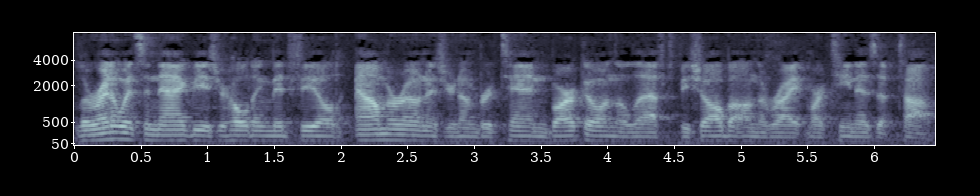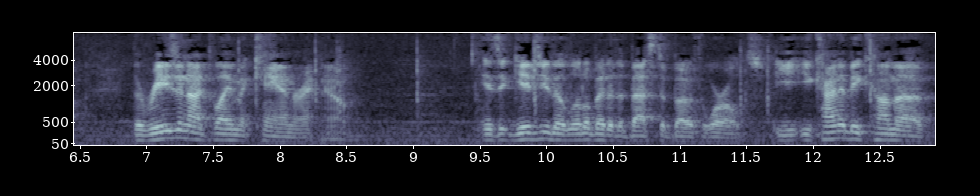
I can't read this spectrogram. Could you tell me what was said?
Larentowicz and Nagbe is your holding midfield. Almiron is your number 10. Barco on the left. Villalba on the right. Martinez up top. The reason I'd play McCann right now is it gives you the little bit of the best of both worlds. You, you kind of become a,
